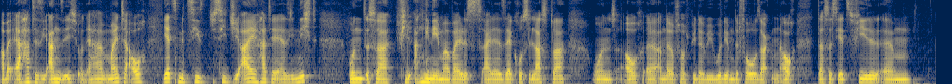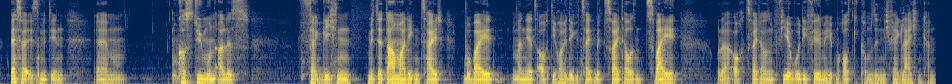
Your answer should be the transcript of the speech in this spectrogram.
Aber er hatte sie an sich und er meinte auch, jetzt mit CGI hatte er sie nicht. Und es war viel angenehmer, weil es eine sehr große Last war. Und auch äh, andere Schauspieler wie William Defoe sagten auch, dass es jetzt viel ähm, besser ist mit den ähm, Kostümen und alles verglichen mit der damaligen Zeit. Wobei man jetzt auch die heutige Zeit mit 2002 oder auch 2004, wo die Filme eben rausgekommen sind, nicht vergleichen kann.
